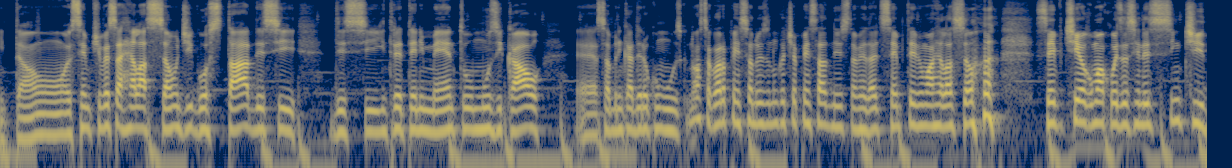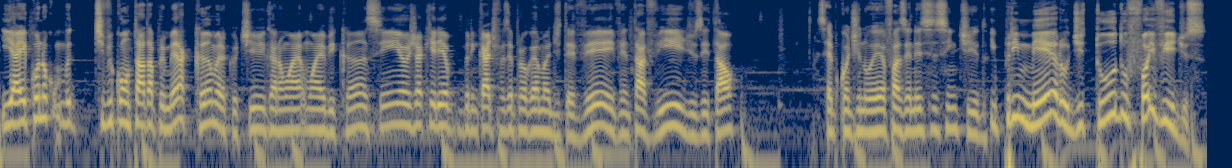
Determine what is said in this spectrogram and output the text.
Então eu sempre tive essa relação de gostar desse, desse entretenimento musical é, essa brincadeira com música. Nossa, agora pensando nisso, eu nunca tinha pensado nisso. Na verdade, sempre teve uma relação, sempre tinha alguma coisa assim nesse sentido. E aí, quando eu tive contato, a primeira câmera que eu tive, que era uma, uma webcam, assim, eu já queria brincar de fazer programa de TV, inventar vídeos e tal. Sempre continuei a fazer nesse sentido. E primeiro de tudo foi vídeos.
